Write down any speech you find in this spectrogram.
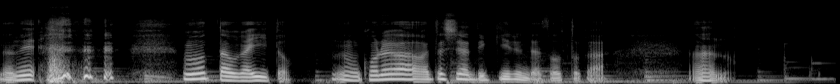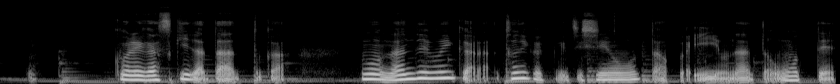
だね。持った方がいいと。うん、これは私はできるんだぞとか。あのこれが好きだったとか。もう何でもいいから。とにかく自信を持った方がいいよなと思って。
